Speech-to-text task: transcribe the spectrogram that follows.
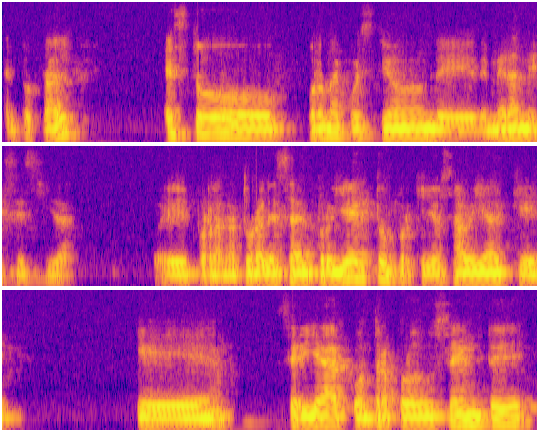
en total. Esto por una cuestión de, mera necesidad, eh, por la naturaleza del proyecto, porque yo sabía que, sería contraproducente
